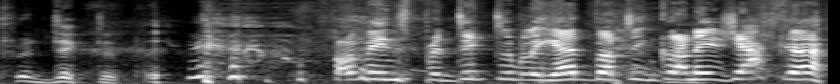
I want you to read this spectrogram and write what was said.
Predictably. Bubbins predictably headbutting Granit Xhaka.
